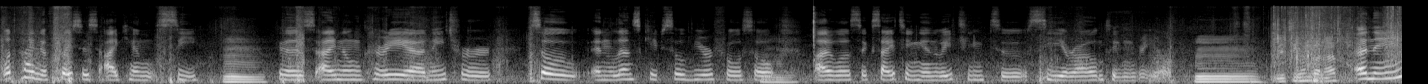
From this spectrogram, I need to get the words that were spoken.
what kind of places I can see 음, because I know Korea nature so and landscape so beautiful so I was exciting and waiting to see around in Rio. 음. 일찍 한번 앞. 아, 네.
